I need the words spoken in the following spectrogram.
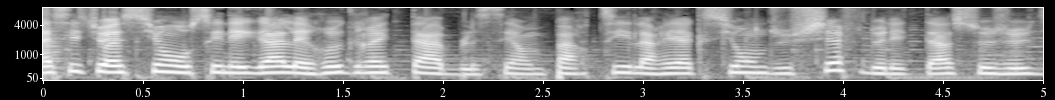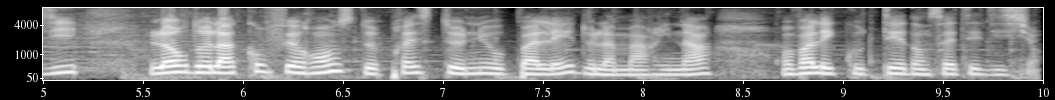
La situation au Sénégal est regrettable. C'est en partie la réaction du chef de l'État ce jeudi lors de la conférence de presse tenue au palais de la Marina. On va l'écouter dans cette édition.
